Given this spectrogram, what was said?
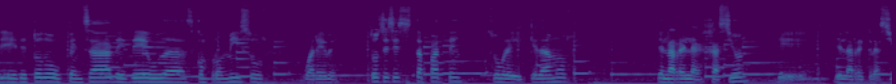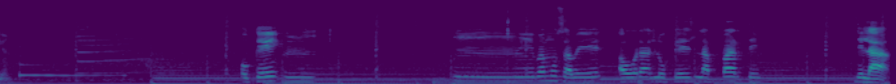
de, todo pensar, de deudas, compromisos, whatever. Entonces es esta parte sobre que damos de la relajación, de, la recreación. Ok, mm, mm, vamos a ver ahora lo que es la parte de la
